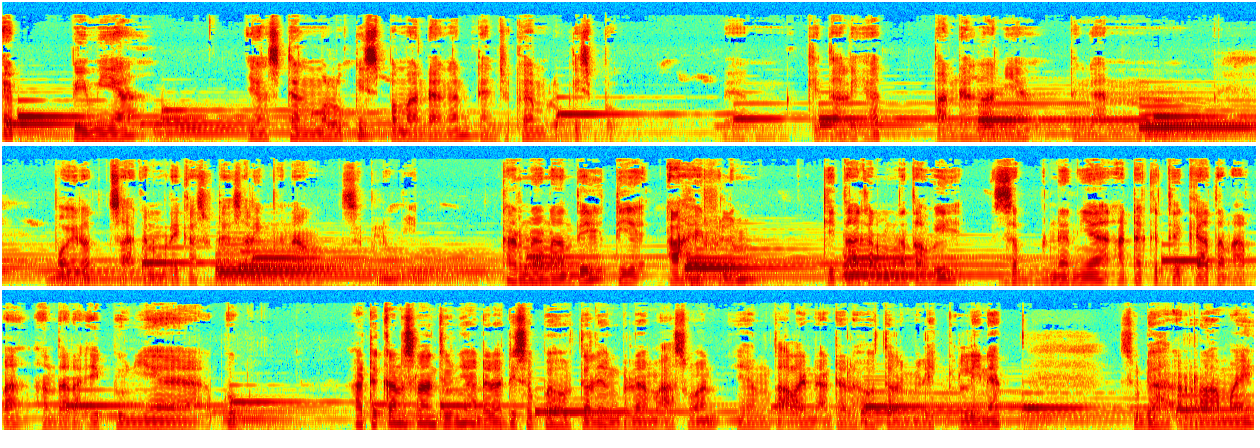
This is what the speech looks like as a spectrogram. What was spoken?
Epimia yang sedang melukis pemandangan dan juga melukis Buk. Dan kita lihat pandangannya dengan Poirot seakan mereka sudah saling mengenal sebelumnya. Karena nanti di akhir film kita akan mengetahui sebenarnya ada kedekatan apa antara ibunya Book. Adegan selanjutnya adalah di sebuah hotel yang bernama Aswan, yang tak lain adalah hotel milik Lynette. Sudah ramai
